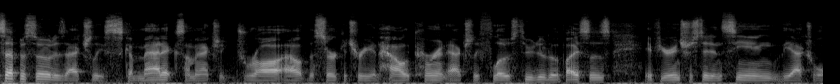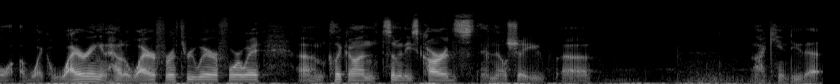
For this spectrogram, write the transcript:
This episode is actually schematics. I'm going to actually draw out the circuitry and how current actually flows through the devices. If you're interested in seeing the actual like wiring and how to wire for a three-way or four-way, um, click on some of these cards and they'll show you. Uh, I can't do that.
